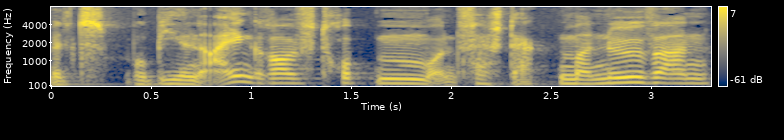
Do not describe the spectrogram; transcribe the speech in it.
mit mobilen Eingreiftruppen und verstärkten Manövern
